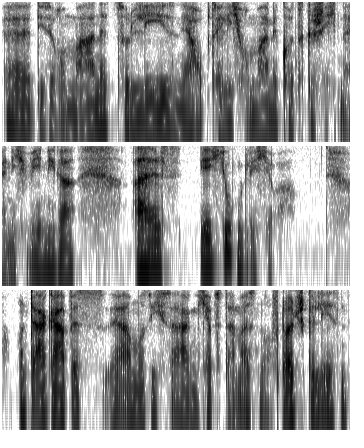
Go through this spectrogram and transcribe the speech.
äh, diese Romane zu lesen, ja hauptsächlich Romane, Kurzgeschichten eigentlich weniger, als ich Jugendliche war. Und da gab es, ja, muss ich sagen, ich habe es damals nur auf Deutsch gelesen,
